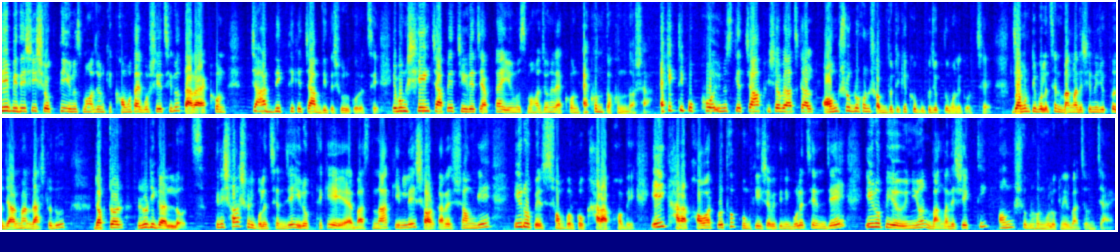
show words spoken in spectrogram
যে বিদেশি শক্তি ইউনুস মহাজনকে ক্ষমতায় বসিয়েছিল, তারা এখন চার দিক থেকে চাপ দিতে শুরু করেছে এবং সেই চাপে চিড়ে চাপটা ইউনুস মহাজনের এখন এখন তখন দশা। এক একটি পক্ষ ইউনুসকে চাপ হিসেবে আজকাল অংশগ্রহণ শব্দটিকে খুব উপযুক্ত মনে করছে। যেমনটি বলেছেন বাংলাদেশে নিযুক্ত জার্মান রাষ্ট্রদূত ডক্টর রুডিগার লোটস তিনি সরাসরি বলেছেন যে ইউরোপ থেকে এয়ারবাস না কিনলে সরকারের সঙ্গে ইউরোপের সম্পর্ক খারাপ হবে। এই খারাপ হওয়ার প্রথম হুমকি হিসেবে তিনি বলেছেন যে ইউরোপীয় ইউনিয়ন বাংলাদেশে একটি অংশগ্রহণমূলক নির্বাচন চায়।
